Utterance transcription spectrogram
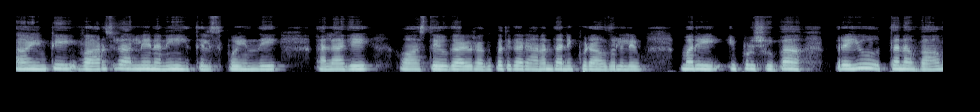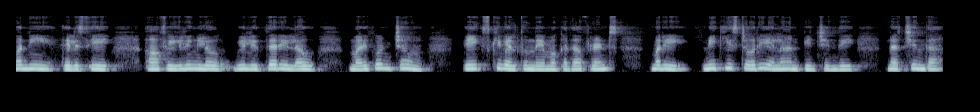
ఆ ఇంటి వారసురాలనేనని తెలిసిపోయింది. అలాగే వాసుదేవ్ గారు రఘుపతి గారి ఆనందానికి కూడా అవధులు లేవు. మరి ఇప్పుడు శుభ ప్రేయు తన భావని తెలిసి ఆ ఫీలింగ్లో వీళ్ళిద్దరి లవ్ మరికొంచెం పీక్స్కి వెళ్తుందేమో కదా ఫ్రెండ్స్. మరి మీకు ఈ స్టోరీ ఎలా అనిపించింది? నచ్చిందా?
